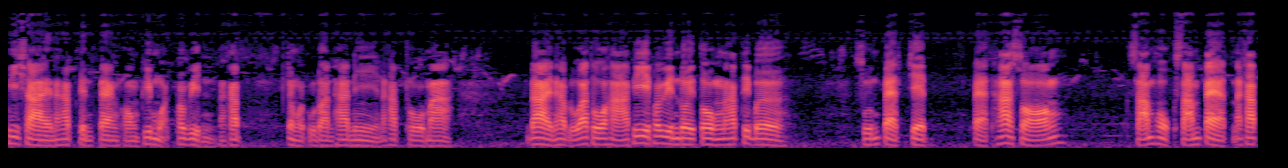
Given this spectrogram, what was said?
พี่ชายนะครับ เป็นแปลงของพี่หมวดพะวินนะครับ จังหวัดอุดรธานีนะครับ โทรมาได้นะครับ หรือว่าโทรหาพี่พะวินโดยตรงนะครับ ที่เบอร์ 0 8 7 8 5 2 3 6 3 8 นะครับ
